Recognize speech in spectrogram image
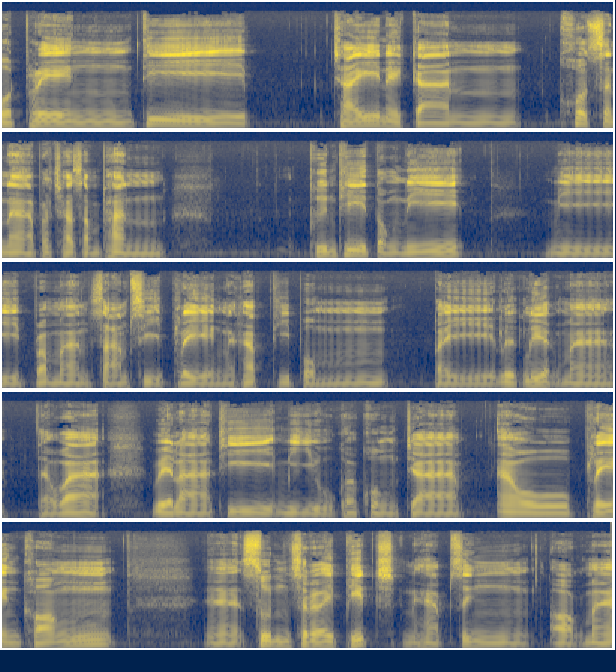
บทเพลงที่ใช้ในการโฆษณาประชาสัมพันธ์ พื้นที่ตรงนี้มีประมาณ 3-4 เพลงนะครับ ที่ผมไปเลือกเลือกมาแต่ว่าเวลาที่มีอยู่ก็คงจะเอาเพลงของซุนเสรยพิชนะครับ ซึ่งออกมา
